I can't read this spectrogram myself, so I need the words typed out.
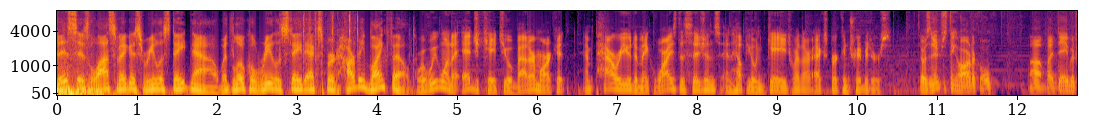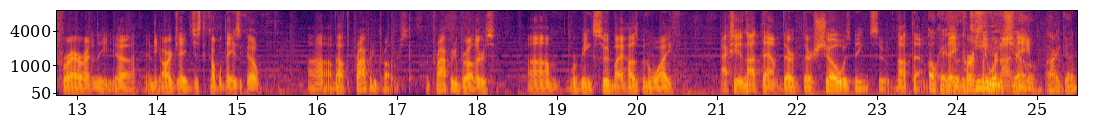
This is Las Vegas Real Estate Now with local real estate expert Harvey Blankfeld. where we want to educate you about our market, empower you to make wise decisions, and help you engage with our expert contributors. There was an interesting article uh, by David Ferrara in the uh, in the RJ just a couple days ago uh, about the Property Brothers. The Property Brothers um, were being sued by a husband and wife. Actually, not them. Their their show was being sued, not them. Okay, they so the personally TV were not show. named. All right, good.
